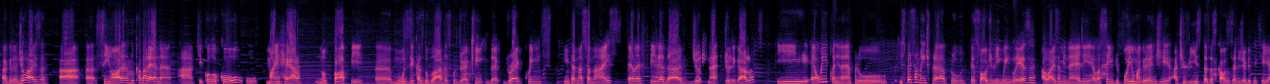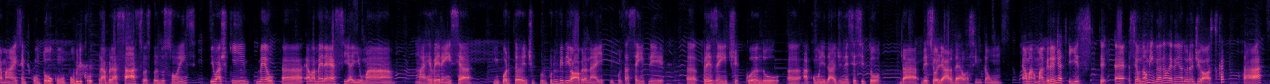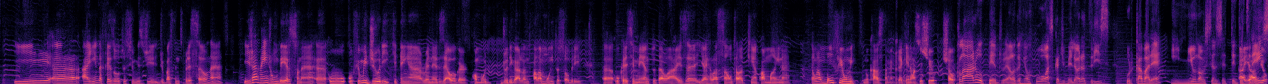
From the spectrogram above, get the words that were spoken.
A grande Liza, a, a senhora do cabaré, né? A que colocou o My Hair no top uh, músicas dubladas por drag, drag, queens internacionais. Ela é filha da Judy, né? Julie Garland. E é um ícone, né? Pro, especialmente para o pessoal de língua inglesa. A Liza Minelli, ela sempre foi uma grande ativista das causas LGBTQIA+, sempre contou com o público para abraçar suas produções. E eu acho que, meu, uh, ela merece aí uma, uma reverência importante por, por vida e obra, né? E, e por estar sempre uh, presente quando uh, a comunidade necessitou da, desse olhar dela, assim. Então, é uma, uma grande atriz. Se, é, se, eu não me engano, ela é ganhadora de Oscar, tá? E uh, ainda fez outros filmes de, de bastante expressão, né? E já vem de um berço, né? Uh, o, o filme Judy, que tem a Renée Zellweger como Judy Garland, fala muito sobre uh, o crescimento da Liza e a relação que ela tinha com a mãe, né? Então é um bom filme, no caso também. Pra quem não assistiu, show. Claro, Pedro. Ela ganhou o Oscar de melhor atriz por Cabaré em 1973. Aí, ó,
